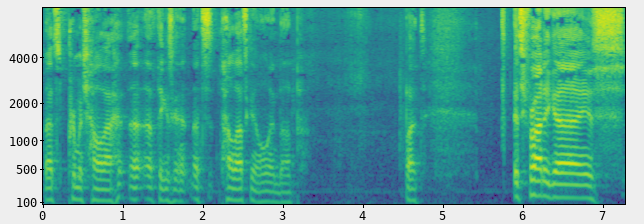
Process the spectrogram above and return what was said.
that's pretty much how that, that thing's gonna, that's how that's going to end up. But it's Friday, guys.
